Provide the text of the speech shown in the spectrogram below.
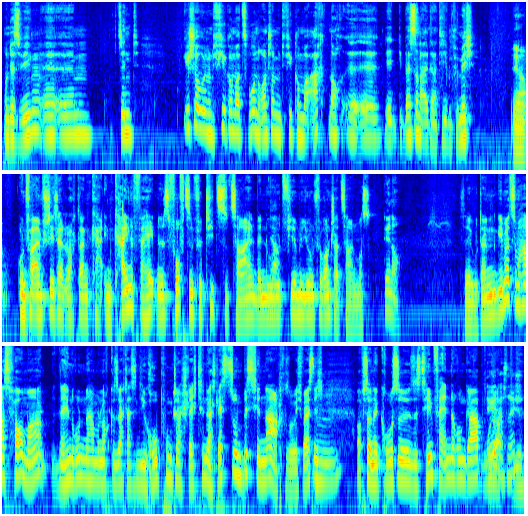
Und deswegen äh, ähm, sind Ischaut mit 4,2 und Ronstadt mit 4,8 noch äh, äh, die, die besseren Alternativen für mich. Ja, und vor allem steht halt auch dann in keinem Verhältnis, 15 für Tietz zu zahlen, wenn du Ja. 4 Millionen für Ronstadt zahlen musst. Genau. Sehr gut. Dann gehen wir zum HSV mal. In der Hinrunde haben wir noch gesagt, das sind die Rohpunkter schlechthin. Das lässt so ein bisschen nach. So, ich weiß nicht, ob es da eine große Systemveränderung gab Mhm. Nee, oder. Die,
